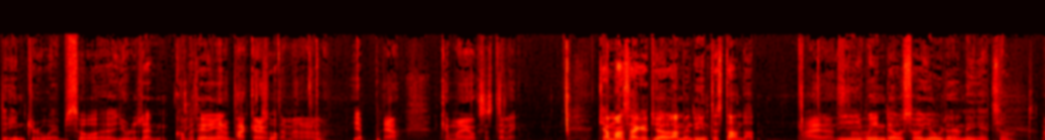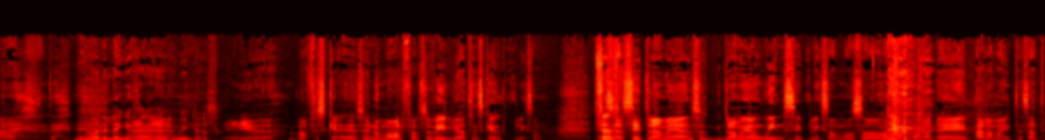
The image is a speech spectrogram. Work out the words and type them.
the interweb så eh, gjorde den ja, konverteringen. du packar upp så. den menar du? Japp. Ja, kan man ju också ställa in. Kan man säkert göra men det är inte standard. Nej, det är inte I standard. Windows så gjorde den inget sånt. Nej, det, Det var det länge sedan jag hörde. Windows. det är ju, varför ska, alltså I normalfall så vill du att den ska upp liksom. Det Sen- så sitter där med, så drar man igång WinZip liksom och så håller man på där. Det pallar man inte. Så att,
